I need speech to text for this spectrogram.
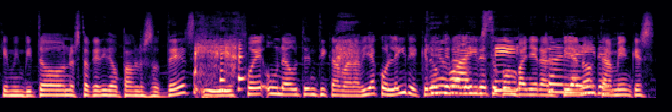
que me invitó nuestro querido Pablo Sotés y fue una auténtica maravilla con Leire. Creo Qué que era Leire tu sí, compañera al piano Leire. también, que es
